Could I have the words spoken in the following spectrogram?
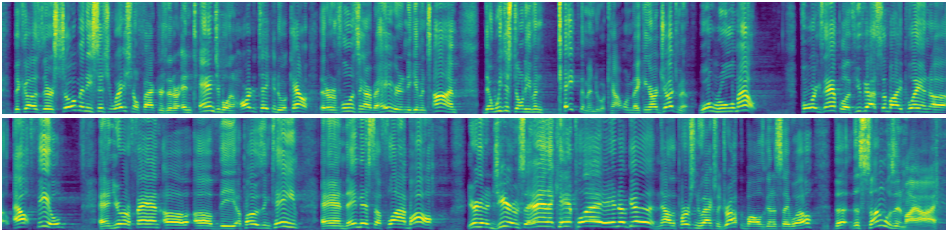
because there's so many situational factors that are intangible and hard to take into account that are influencing our behavior at any given time that we just don't even take them into account when making our judgment. We'll rule them out. For example, if you've got somebody playing uh, outfield and you're a fan of, of the opposing team and they miss a fly ball, you're going to jeer and say, man, I can't play, ain't no good. Now, the person who actually dropped the ball is going to say, well, the, the sun was in my eye.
